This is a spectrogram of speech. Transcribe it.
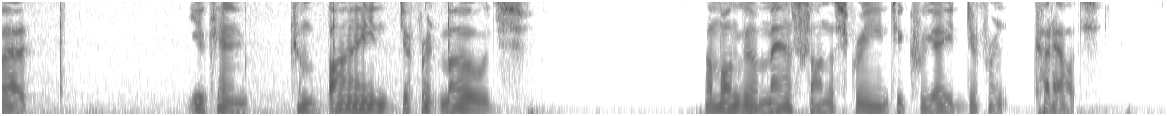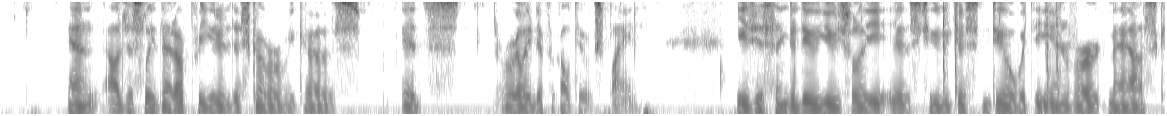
but you can combine different modes among the masks on the screen to create different cutouts. And I'll just leave that up for you to discover because it's really difficult to explain. Easiest thing to do usually is to just deal with the invert mask.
